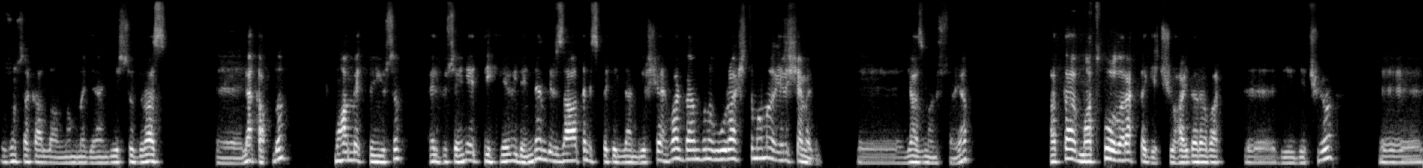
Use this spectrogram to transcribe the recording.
uzun sakallı anlamına gelen Gisu Dras e, lakaplı Muhammed bin Yusuf el-Hüseyini et-Dihlevi denilen bir zata nispet edilen bir şerh var. Ben buna uğraştım ama erişemedim e, yazma nüshaya. Hatta matbu olarak da geçiyor, Haydarabad e, diye geçiyor. E,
